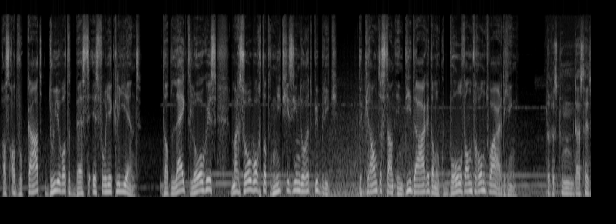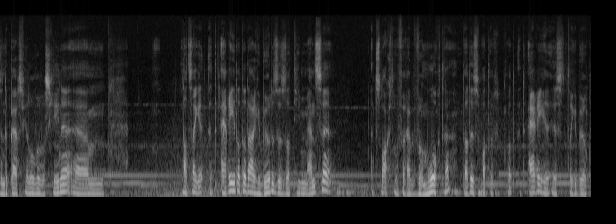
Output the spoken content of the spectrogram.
Als advocaat doe je wat het beste is voor je cliënt. Dat lijkt logisch, maar zo wordt dat niet gezien door het publiek. De kranten staan in die dagen dan ook bol van verontwaardiging. Er is toen destijds in de pers veel over verschenen. Um, laat zeggen, het erge dat er daar gebeurd is, is dat die mensen het slachtoffer hebben vermoord. Hè? Dat is wat, er, wat het erge is dat er gebeurt.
